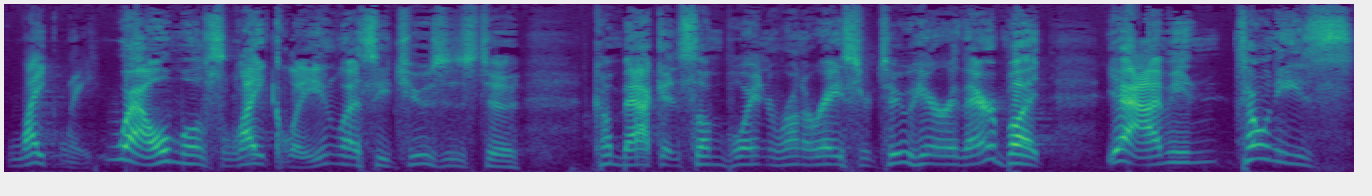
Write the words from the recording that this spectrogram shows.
Likely. Well, most likely, unless he chooses to come back at some point and run a race or two here or there. But yeah, I mean, Tony's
